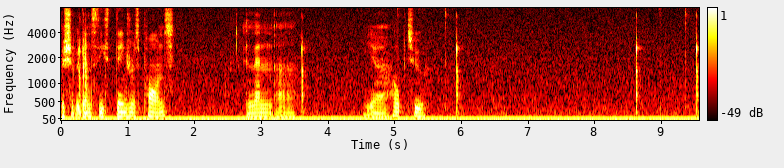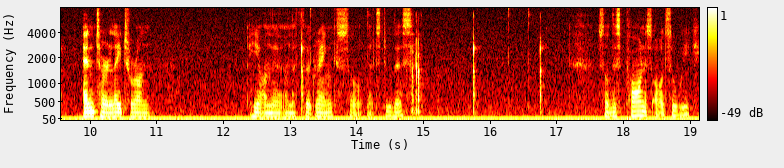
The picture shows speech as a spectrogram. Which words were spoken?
bishop against these dangerous pawns and then uh, yeah hope to enter later on here on the on the third rank so let's do this so this pawn is also weak.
